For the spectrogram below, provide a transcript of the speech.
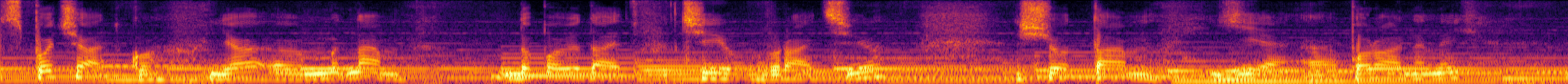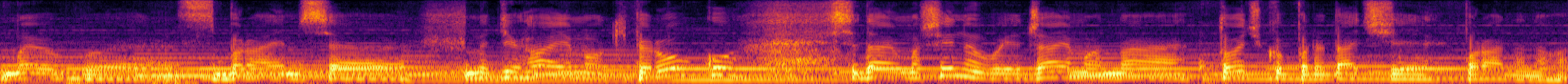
Спочатку я, е, нам доповідають чи в рацію, що там є е, поранений. Ми е, збираємося, надягаємо екіпіровку, сідаємо в машину, виїжджаємо на точку передачі пораненого.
